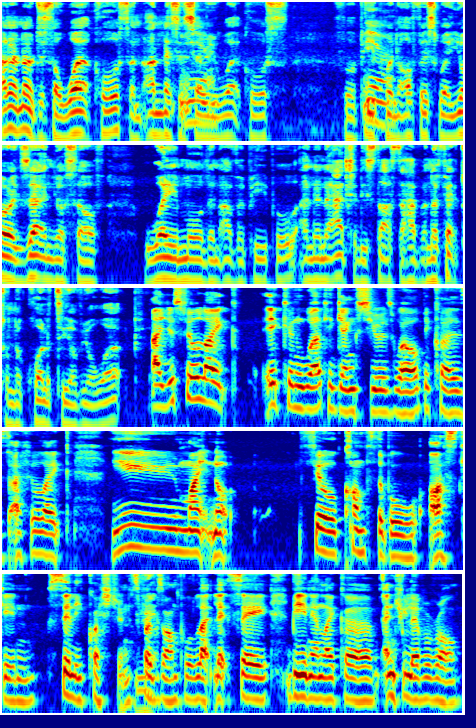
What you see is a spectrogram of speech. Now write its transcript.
I don't know, just a workhorse, an unnecessary workhorse for people Yeah. in the office where you're exerting yourself way more than other people, and then it actually starts to have an effect on the quality of your work. I just feel like it can work against you as well because I feel like you might not feel comfortable asking silly questions. For Yeah. example, like let's say being in like a entry level role.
